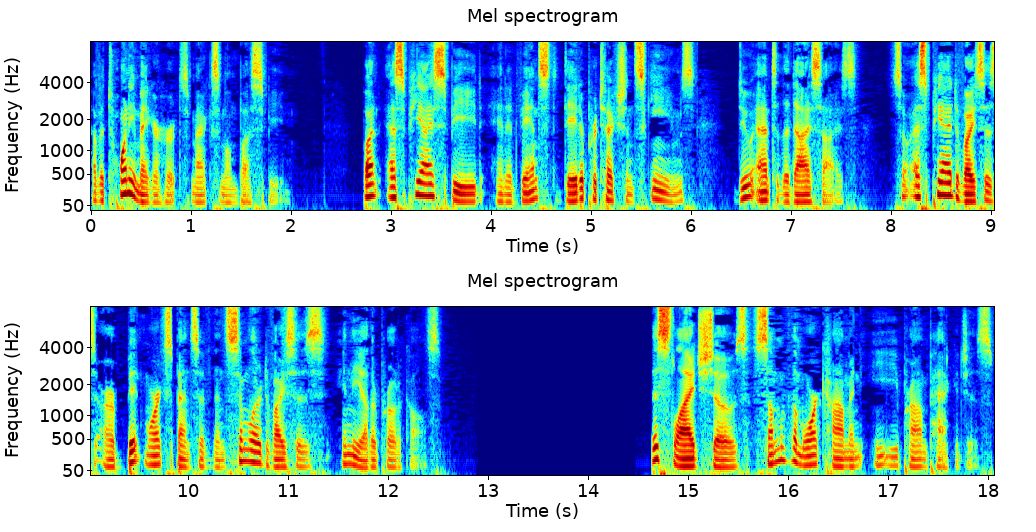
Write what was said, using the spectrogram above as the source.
have a 20 megahertz maximum bus speed. But SPI speed and advanced data protection schemes do add to the die size, so SPI devices are a bit more expensive than similar devices in the other protocols. This slide shows some of the more common EEPROM packages.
